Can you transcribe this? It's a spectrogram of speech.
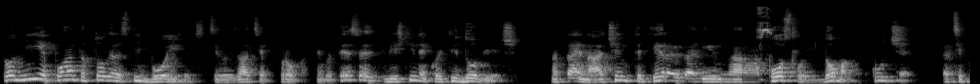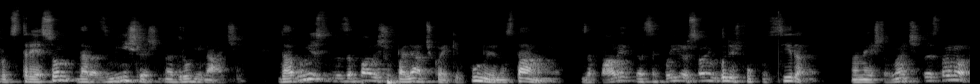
To nije poanta toga da se ti bojiš da će civilizacija propast, nego te sve vještine koje ti dobiješ na taj način te tjeraju da i na poslu i doma, kod kuće, kad si pod stresom, da razmišljaš na drugi način. Da umjesto da zapališ upaljač kojeg je puno jednostavnije zapaliti, da se poigraš s ovim, budeš fokusiran na nešto. Znači, to je stvarno,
